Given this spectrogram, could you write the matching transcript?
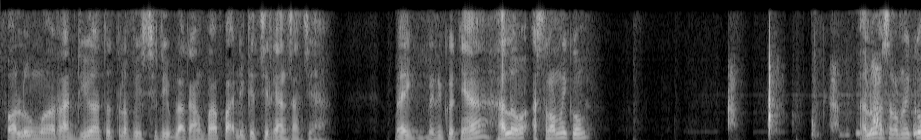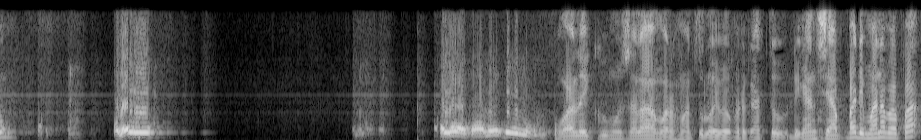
volume radio atau televisi di belakang Bapak dikecilkan saja. Baik, berikutnya. Halo, Assalamualaikum. Halo, Assalamualaikum. Halo. Assalamualaikum. Waalaikumsalam warahmatullahi wabarakatuh. Dengan siapa di mana Bapak?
